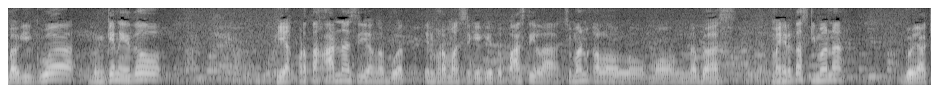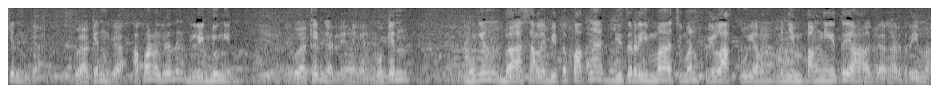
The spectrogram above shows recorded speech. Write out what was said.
bagi gue mungkin itu pihak pertahanan sih yang ngebuat informasi kayak gitu pastilah. Cuman kalau lo mau ngebahas mayoritas gimana? Gue yakin enggak gue yakin enggak apa lo bilang tadi? Dilindungin. Gue yakin enggak dilindungin. Mungkin mungkin bahasa lebih tepatnya diterima cuman perilaku yang menyimpangnya itu yang agak nggak diterima.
